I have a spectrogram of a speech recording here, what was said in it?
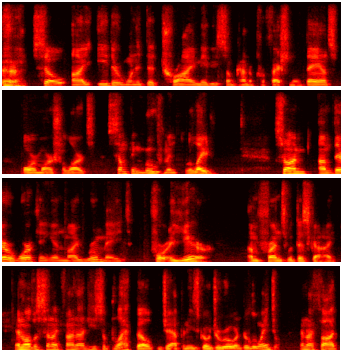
so I either wanted to try maybe some kind of professional dance or martial arts, something movement related. So I'm I'm there working, and my roommate for a year, I'm friends with this guy, and all of a sudden I found out he's a black belt in Japanese Goju-Ryu under Lou Angel, and I thought,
